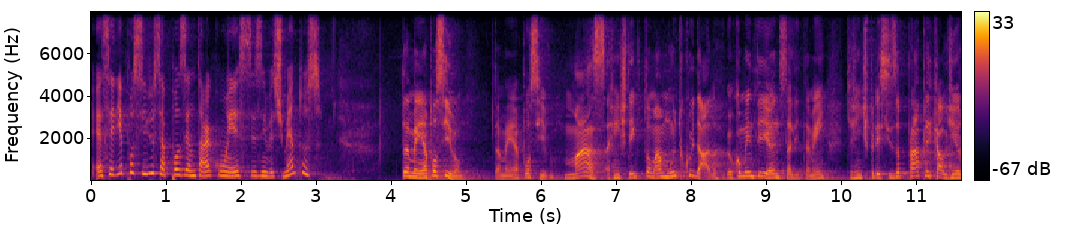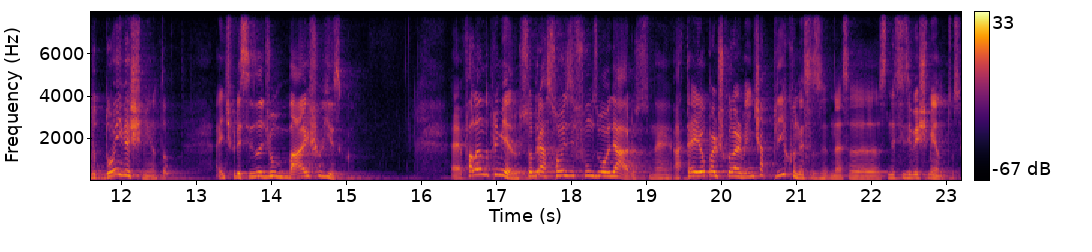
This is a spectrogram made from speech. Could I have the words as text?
É, seria possível se aposentar com esses investimentos? Também é possível. Também é possível. Mas a gente tem que tomar muito cuidado. Eu comentei antes ali também que a gente precisa, para aplicar o dinheiro do investimento, a gente precisa de um baixo risco. É, falando primeiro sobre ações e fundos imobiliários, né? até eu particularmente aplico nessas, nessas, nesses investimentos.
